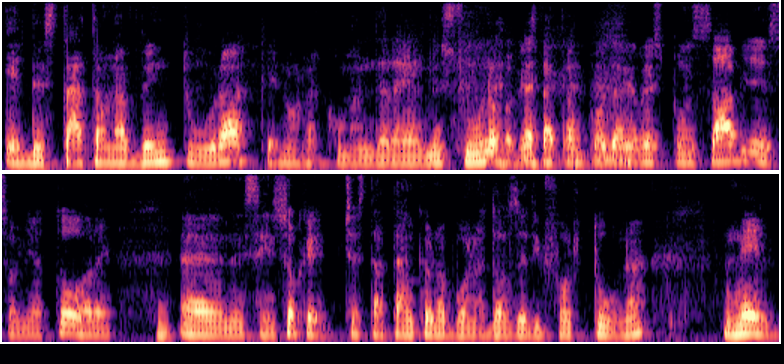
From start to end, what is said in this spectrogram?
ed è stata un'avventura che non raccomanderei a nessuno perché è stata un po' da irresponsabile e sognatore, eh, nel senso che c'è stata anche una buona dose di fortuna nel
